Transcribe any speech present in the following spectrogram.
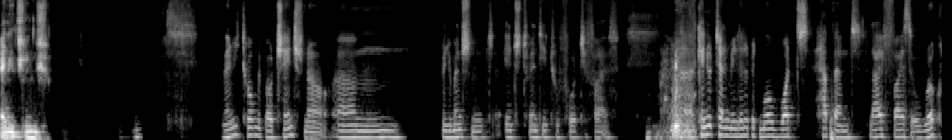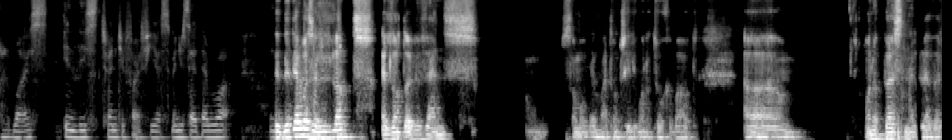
any change. When we talk about change now, um, when you mentioned age 20 to 45, uh, can you tell me a little bit more what happened life wise or work wise in these 25 years when you said there were There was a lot, a lot of events. Some of them I don't really want to talk about. Um, on a personal level,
